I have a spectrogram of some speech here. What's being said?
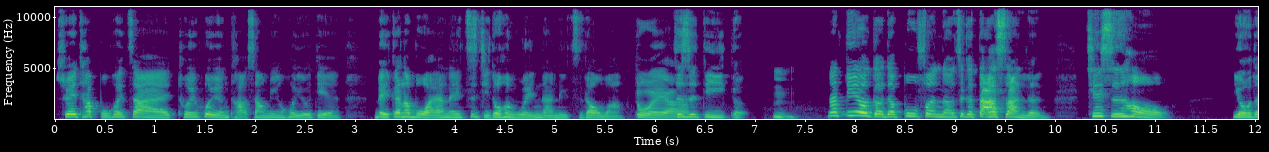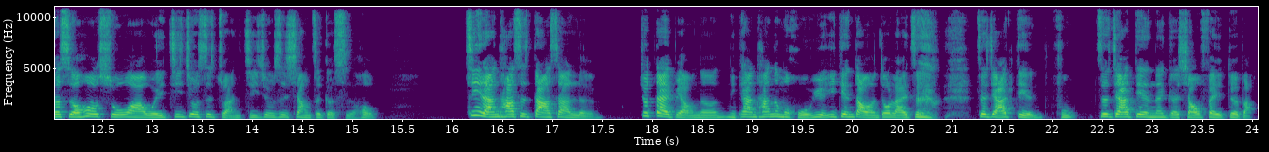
所以他不会在推会员卡上面会有点每个人不玩呢，自己都很为难，你知道吗？对呀、啊，这是第一个，嗯。那第二个的部分呢？这个大善人其实吼，有的时候说啊，危机就是转机，就是像这个时候。既然他是大善人，就代表呢，你看他那么活跃，一天到晚都来这这家店服这家店那个消费，对吧？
